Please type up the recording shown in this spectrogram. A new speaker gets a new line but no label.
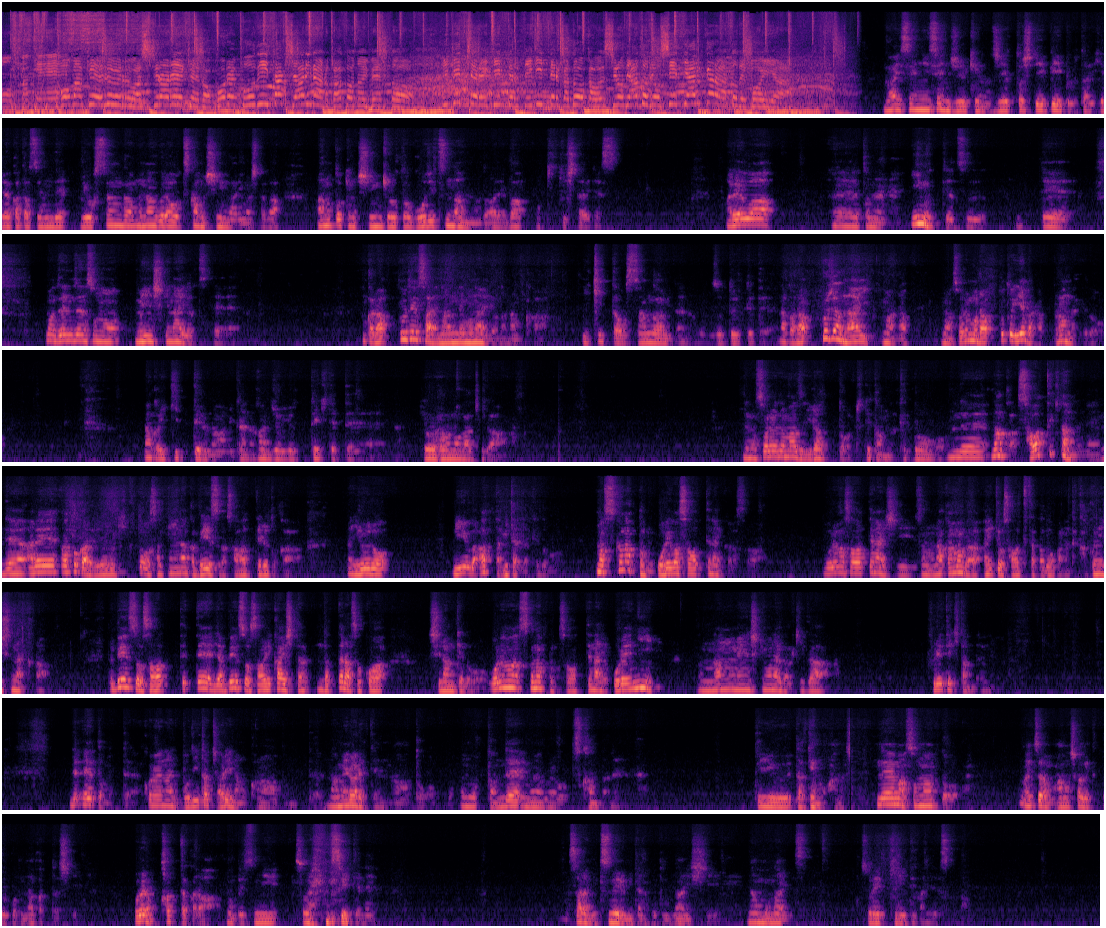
ほんまけ
おまけルールは知らねえけどこれボディタッチありなのかこのイベント。生きってる生きってるって生きってるかどうかは後ろで後で教えてやるから後で来いや。
凱旋2019のジェットシティピープル対平方戦で呂布さんが胸ぐらをつかむシーンがありましたがあの時の心境と後日談などあればお聞きしたいです。あれはえっ、ー、とねイムってやつでまあ全然その面識ないやつで。なんかラップでさえ何でもないようななんか生きったおっさんがみたいなことずっと言ってて。なんかラップじゃないまあラップまあそれもラップといえばラップなんだけど、なんか生きってるなみたいな感じを言ってきてて、ひょろひょろのガキが。でもそれでまずイラッと来てたんだけど、で、なんか触ってきたんだよね。で、あれ、後からいろいろ聞くと、先になんかベースが触ってるとか、いろいろ理由があったみたいだけど、まあ少なくとも俺は触ってないからさ、俺は触ってないし、その仲間が相手を触ってたかどうかなんて確認してないから、ベースを触ってて、じゃあベースを触り返したんだったらそこは知らんけど、俺は少なくとも触ってない。俺に、何の面識もない楽器が触れてきたんだよね。で、ええと思って、これは何？ボディタッチありなのかなと思って、舐められてんなと思ったんで、胸ぐらを掴んだね。っていうだけの話。で、まあその後、あいつらも話しかけてくることなかったし、俺らも勝ったから、もう別にそれについてね、さらに詰めるみたいなこともないし、なんもないですね。それっきりって感じですか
